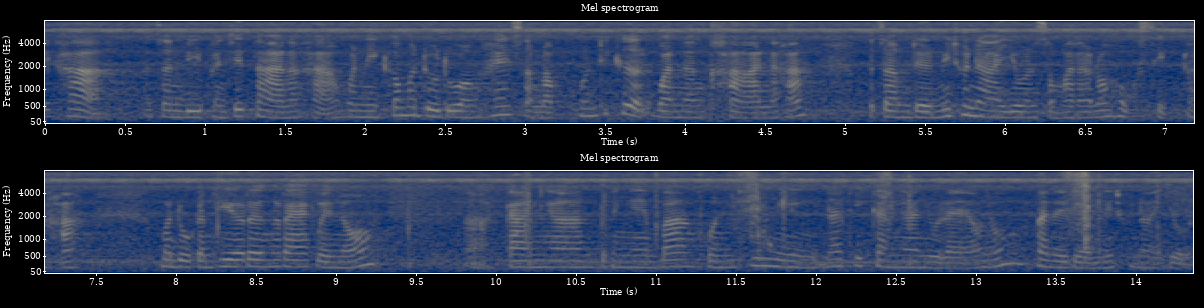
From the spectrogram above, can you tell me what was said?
ดีค่ะ อาจารย์บีพันธิตานะคะ วันนี้ก็มาดูดวงให้สำหรับคนที่เกิดวันอังคารนะคะ ประจำเดือนมิถุนายน2560 นะคะ มาดูกันที่เรื่องแรกเลยเนาะอ่าการงานเป็นยังไงบ้างคนที่มีหน้าที่การงานอยู่แล้วเนาะภายในเดือนมิถุนายน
